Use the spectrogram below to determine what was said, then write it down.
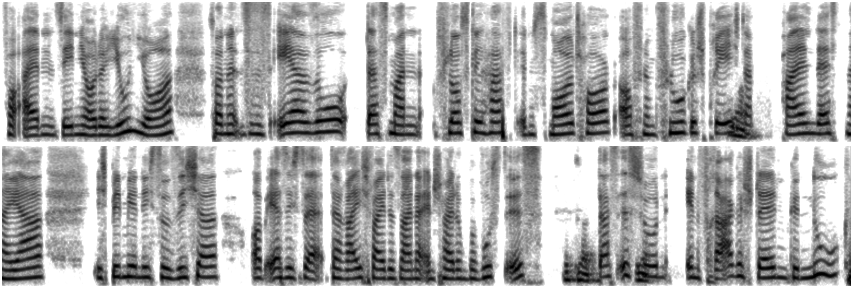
vor allem Senior oder Junior, sondern es ist eher so, dass man floskelhaft im Smalltalk auf einem Flurgespräch ja. dann fallen lässt, na ja, ich bin mir nicht so sicher, ob er sich der Reichweite seiner Entscheidung bewusst ist. Das ist schon in Frage stellen genug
